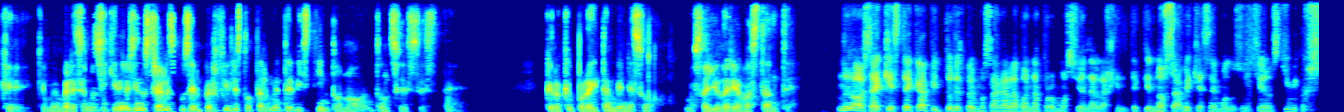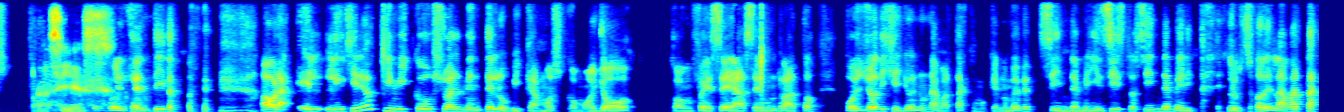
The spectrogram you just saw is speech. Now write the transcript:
que, que, me merecen los ingenieros industriales, pues el perfil es totalmente distinto, ¿no? Entonces, este, creo que por ahí también eso nos ayudaría bastante. O sea que este capítulo esperemos haga la buena promoción a la gente que no sabe qué hacemos los ingenieros químicos. Así es. En buen sentido. Ahora, el, el ingeniero químico usualmente lo ubicamos como yo confesé hace un rato, pues yo dije yo en una bata como que no me ve, sin de, insisto, sin demeritar el uso de la bata,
